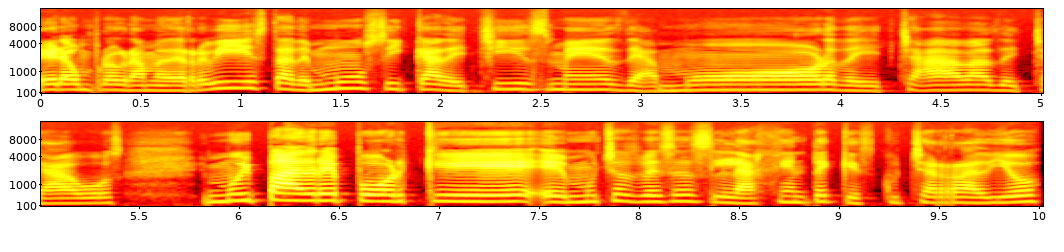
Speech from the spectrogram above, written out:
era un programa de revista, de música, de chismes, de amor, de chavas, de chavos, muy padre porque eh, muchas veces la gente que escucha radio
